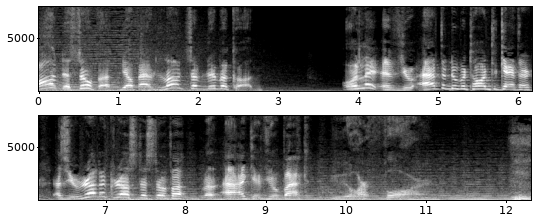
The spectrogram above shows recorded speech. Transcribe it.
On the sofa, you found lots of Numicon. Only if you add the Numicon together as you run across the sofa will I give you back your four. Hmm.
